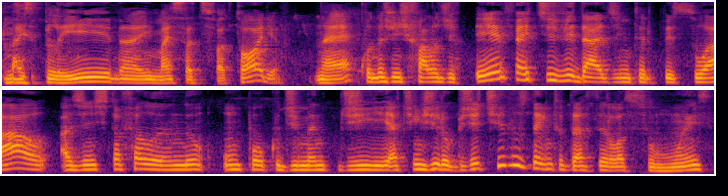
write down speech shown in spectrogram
mais plena e mais satisfatória né? Quando a gente fala de efetividade interpessoal, a gente está falando um pouco de, de atingir objetivos dentro das relações,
